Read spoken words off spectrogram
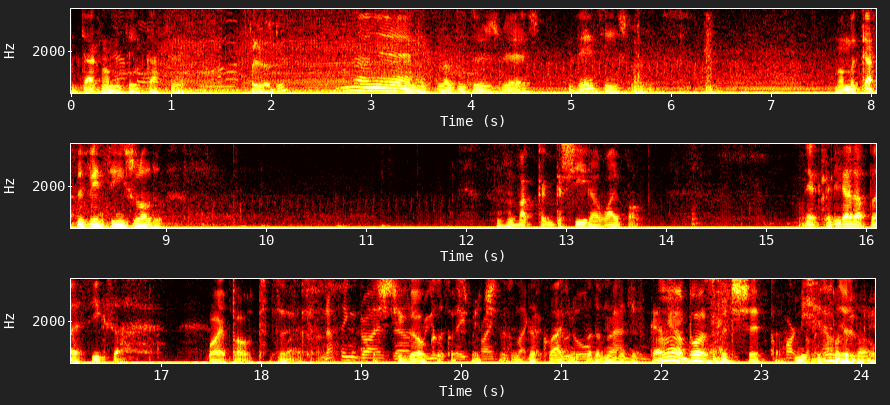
I tak mamy tej kasy. Lodu? No nie, nie, lodu to już wiesz. Więcej niż lodu. Mamy kasy więcej niż lodu. Gashira Wipeout. Jak Trigada PSX-a. Wipeout, tak. Ta ścigałka kosmiczna. Dokładnie podobna do Deskenta. No, była zbyt szybka. Mi się ja nie podobało.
